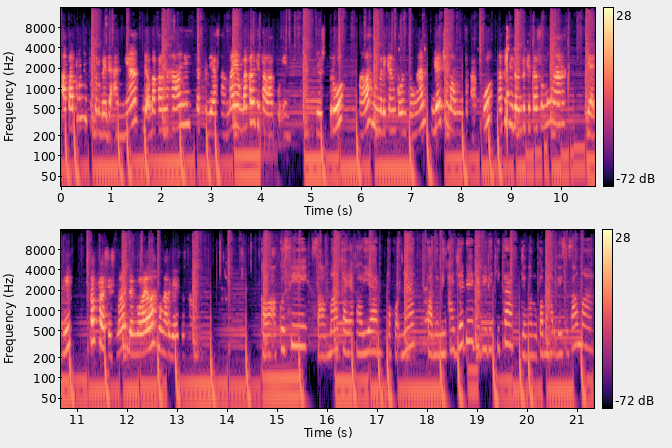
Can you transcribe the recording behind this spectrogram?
apa pun itu perbedaannya, nggak bakal ngehalangin setiap kerjasama yang bakal kita lakuin. Justru malah memberikan keuntungan nggak cuma untuk aku, tapi juga untuk kita semua. Jadi, stop rasisme dan mulailah menghargai sesama. Kalau aku sih sama kayak kalian, pokoknya tanamin aja deh di diri kita, jangan lupa menghargai sesama.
